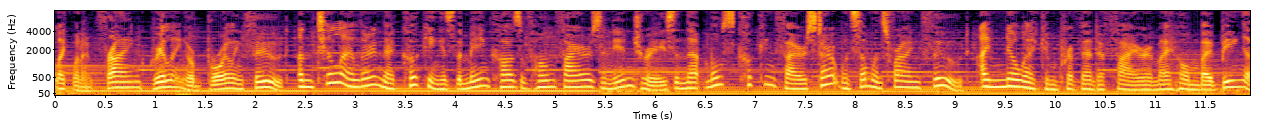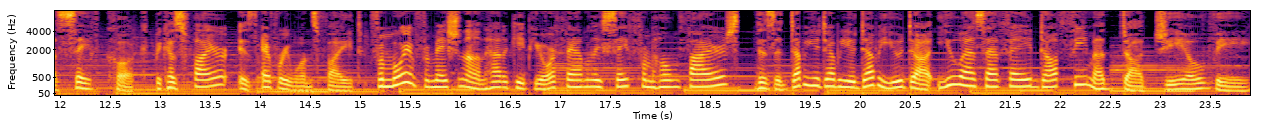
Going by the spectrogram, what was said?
like when I'm frying, grilling, or broiling food. Until I learned that cooking is the main cause of home fires and injuries, and that most cooking fires start when someone's frying food. I know I can prevent a fire in my home by being a safe cook, because fire is everyone's fight. For more information on how to keep your family safe from home fires, visit www.usfa.fema.gov.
